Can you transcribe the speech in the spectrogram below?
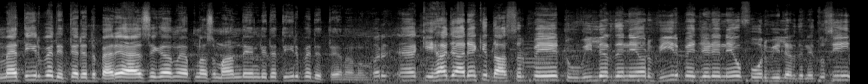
ਮੈਂ 30 ਰੁਪਏ ਦਿੱਤੇ ਜਦ ਦੁਪਹਿਰੇ ਆਇਆ ਸੀਗਾ ਮੈਂ ਆਪਣਾ ਸਮਾਨ ਦੇਣ ਲਈ ਤੇ 30 ਰੁਪਏ ਦਿੱਤੇ ਉਹਨਾਂ ਨੂੰ। ਪਰ ਕਿਹਾ ਜਾ ਰਿਹਾ ਕਿ 10 ਰੁਪਏ ਟੂ ਵੀਲਰ ਦੇ ਨੇ ਔਰ 20 ਰੁਪਏ ਜਿਹੜੇ ਨੇ ਉਹ 4 ਵੀਲਰ ਦੇ ਨੇ। ਤੁਸੀਂ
